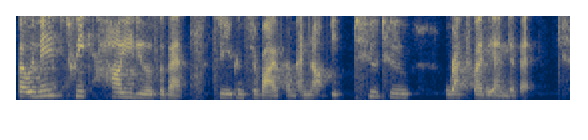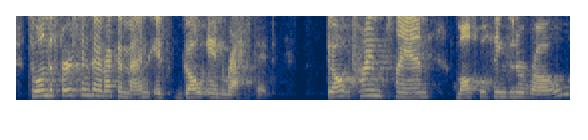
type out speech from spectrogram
But we may need to tweak how you do those events so you can survive them and not be too, too wrecked by the end of it. So one of the first things I recommend is go in rested. Don't try and plan multiple things in a row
